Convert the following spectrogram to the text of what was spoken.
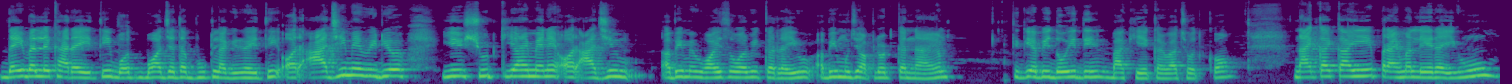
दही बल्ले खा रही थी, बहुत बहुत ज़्यादा भूख लग रही थी और आज ही मैं वीडियो ये शूट किया है मैंने और आज ही अभी मैं वॉइस ओवर भी कर रही हूँ, अभी मुझे अपलोड करना है क्योंकि अभी दो ही दिन बाकी है करवा चौथ को। नायका का ये प्राइमर ले रही हूँ।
